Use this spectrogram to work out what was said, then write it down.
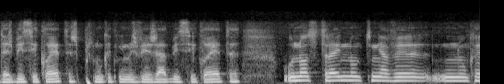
das bicicletas, porque nunca tínhamos viajado de bicicleta. O nosso treino não tinha a ver, nunca,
